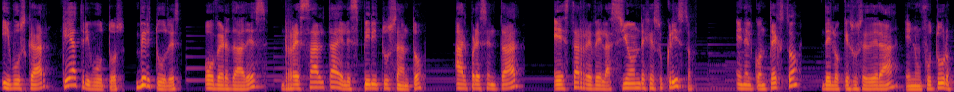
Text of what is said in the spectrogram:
y buscar qué atributos, virtudes o verdades resalta el Espíritu Santo al presentar esta revelación de Jesucristo en el contexto de lo que sucederá en un futuro.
